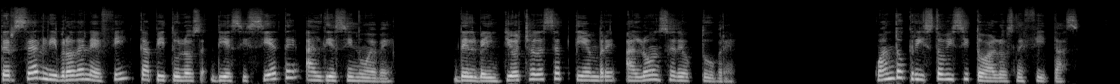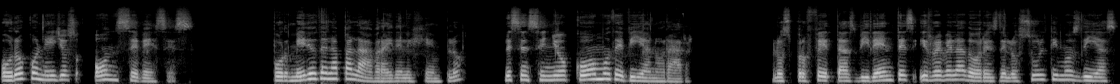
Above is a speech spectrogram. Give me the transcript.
Tercer libro de Nefi, capítulos 17 al 19, del 28 de septiembre al 11 de octubre. Cuando Cristo visitó a los nefitas, oró con ellos once veces. Por medio de la palabra y del ejemplo, les enseñó cómo debían orar. Los profetas, videntes y reveladores de los últimos días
